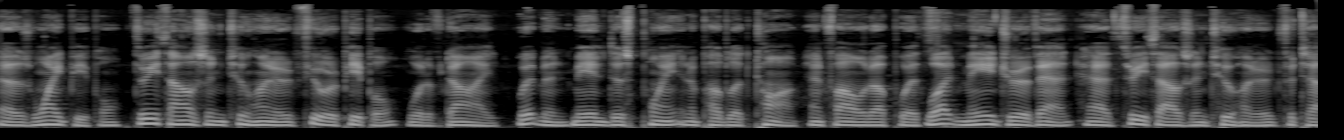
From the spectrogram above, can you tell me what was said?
as white people, 3,200 fewer people would have died. Whitman made this point in a public talk and followed up with, What major event had 3,200 fatalities?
